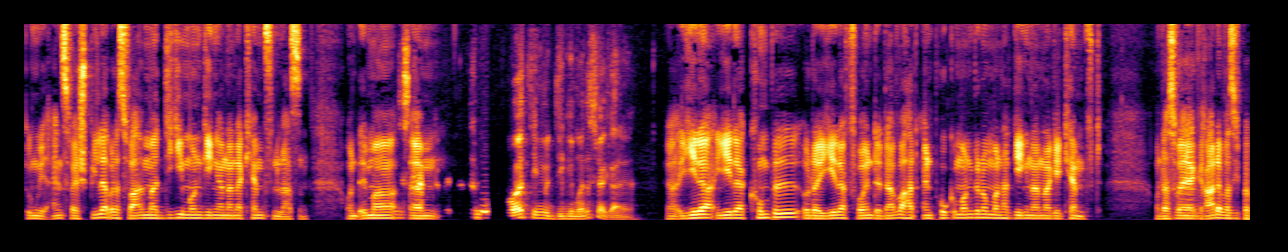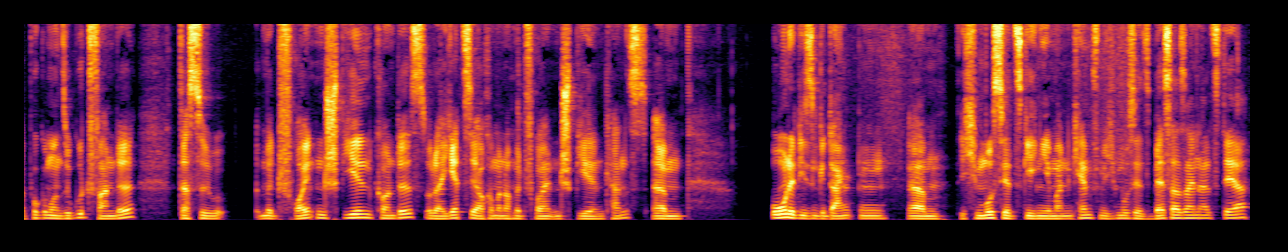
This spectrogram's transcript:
irgendwie ein, zwei Spiele, aber das war immer Digimon gegeneinander kämpfen lassen. Und immer. Das Ähm, Ding mit Digimon, das wäre geil. ja, jeder, jeder Kumpel oder jeder Freund, der da war, hat ein Pokémon genommen und hat gegeneinander gekämpft. Und das war ja Ja. gerade, was ich bei Pokémon so gut fand, dass du mit Freunden spielen konntest oder jetzt ja auch immer noch mit Freunden spielen kannst, ähm, ohne diesen Gedanken, ähm, ich muss jetzt gegen jemanden kämpfen, ich muss jetzt besser sein als der,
